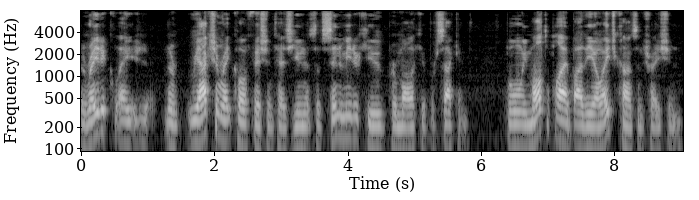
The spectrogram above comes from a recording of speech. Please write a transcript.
The rate equation, the reaction rate coefficient has units of centimeter cubed per molecule per second. But when we multiply it by the OH concentration,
